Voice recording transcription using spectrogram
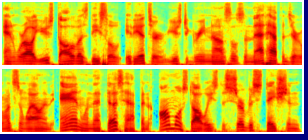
and we're all used. All of us diesel idiots are used to green nozzles, and that happens every once in a while. And and when that does happen, almost always the service station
